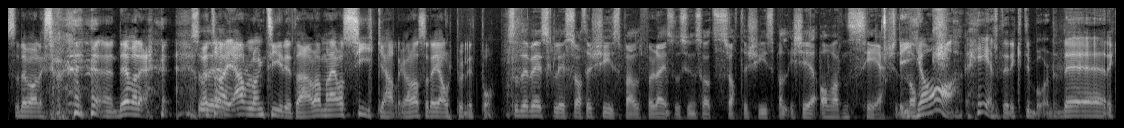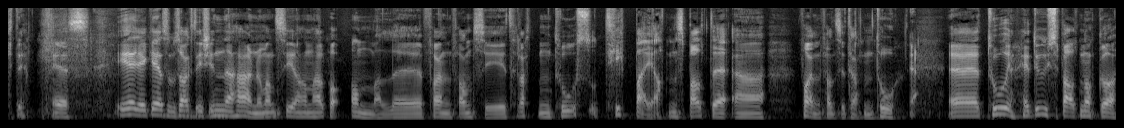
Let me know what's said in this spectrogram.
Så det var liksom Det var det. Så det tar jævlig lang tid, dette her, da, men jeg var syk i helga, så det hjalp jo litt på. Så det er basically strategispill for deg som syns at strategispill ikke er avansert nok? Ja, helt riktig, Bård. Det er riktig. Yes. Erik er som sagt ikke inne her når man sier han holder på å anmelde Final Fantasy 13.2, så tipper jeg at han spilte eh, Final Fantasy 13.2. Ja. Uh, Tor, har du spilt noe?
